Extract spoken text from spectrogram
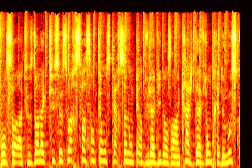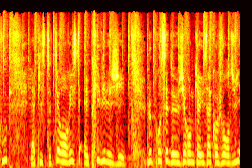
Bonsoir à tous. Dans l'actu ce soir, 71 personnes ont perdu la vie dans un crash d'avion près de Moscou. La piste terroriste est privilégiée. Le procès de Jérôme Cahuzac aujourd'hui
